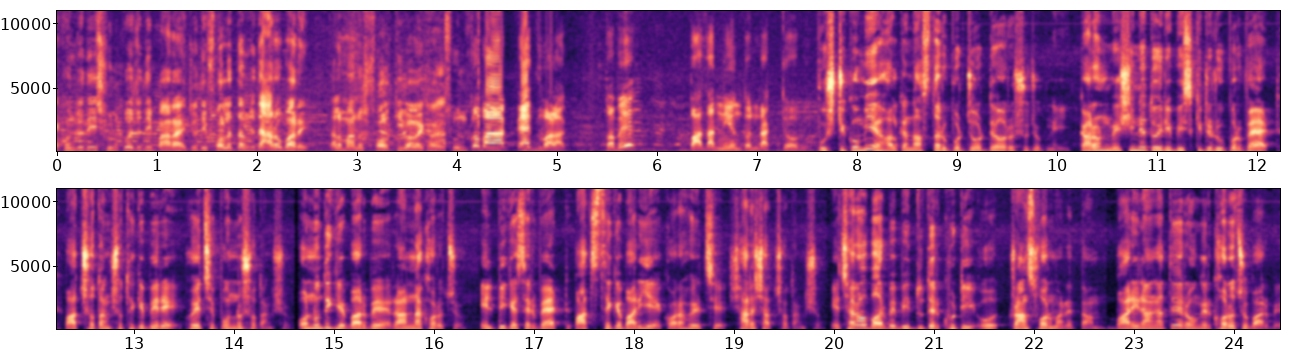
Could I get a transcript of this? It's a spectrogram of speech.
এখন যদি শুল্ক যদি বাড়ায় যদি ফলের দাম যদি আরও বাড়ে তাহলে মানুষ ফল কীভাবে খাবে? শুল্ক বাড়াক ট্যাক্স বাড়াক। তবে বাজার নিয়ন্ত্রণ রাখতে হবে। পুষ্টি কমিয়ে হালকা নাস্তার উপর জোর দেওয়ারও সুযোগ নেই। কারণ মেশিনে তৈরি বিস্কিটের উপর ভ্যাট পাঁচ শতাংশ থেকে বেড়ে হয়েছে পনেরো শতাংশ। অন্যদিকে বাড়বে রান্না খরচও। এলপি গ্যাসের ভ্যাট পাঁচ থেকে বাড়িয়ে করা হয়েছে সাড়ে সাত শতাংশ। এছাড়াও বাড়বে বিদ্যুতের খুঁটি ও ট্রান্সফরমারের দাম। বাড়ি রাঙাতে রঙের খরচও বাড়বে।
